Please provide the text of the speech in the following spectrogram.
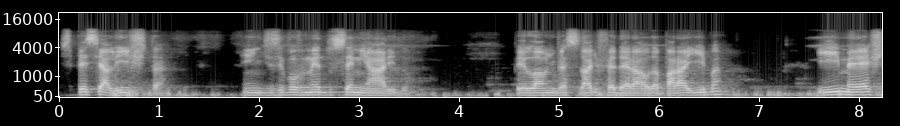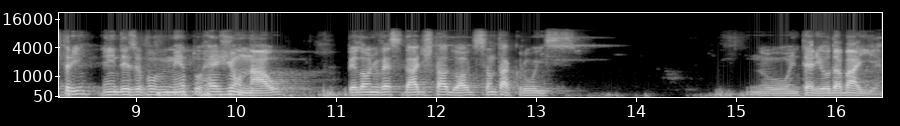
especialista em desenvolvimento do semiárido pela Universidade Federal da Paraíba e mestre em desenvolvimento regional pela Universidade Estadual de Santa Cruz, no interior da Bahia.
